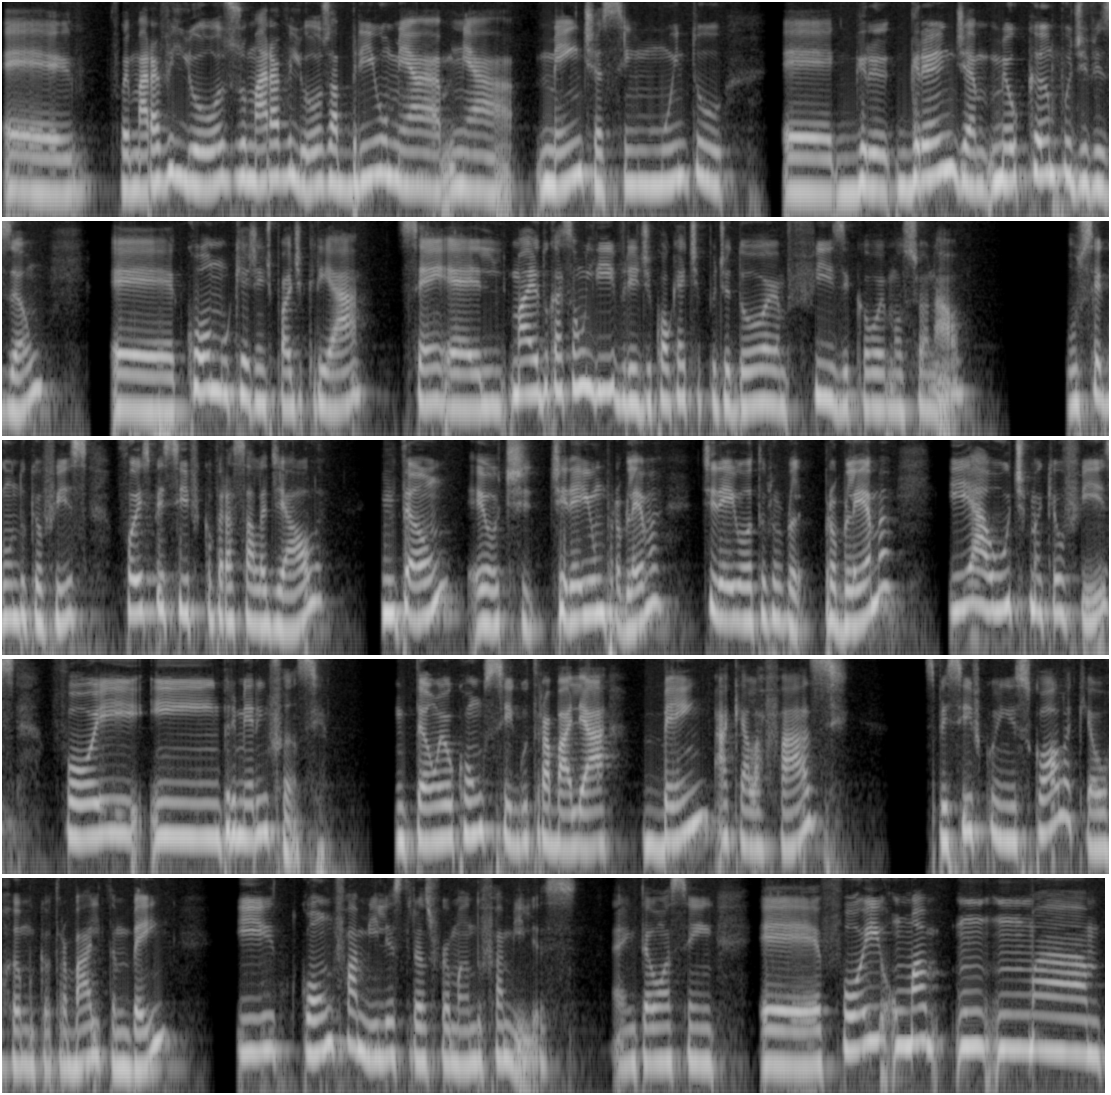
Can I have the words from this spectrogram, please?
É, foi maravilhoso, maravilhoso. Abriu minha, minha mente, assim, muito é, gr grande, meu campo de visão. É, como que a gente pode criar sem, é, uma educação livre de qualquer tipo de dor, física ou emocional. O segundo que eu fiz foi específico para a sala de aula. Então, eu tirei um problema, tirei outro problema. E a última que eu fiz foi em primeira infância. Então, eu consigo trabalhar bem aquela fase, específico em escola, que é o ramo que eu trabalho também, e com famílias transformando famílias. É, então, assim, é, foi uma, um, uma,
